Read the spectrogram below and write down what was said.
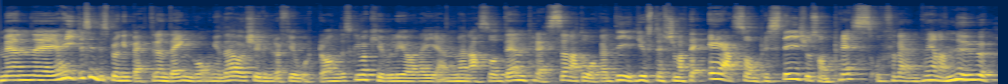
Men eh, jag har hittills inte sprungit bättre än den gången, det här var 2014, det skulle vara kul att göra igen, men alltså den pressen att åka dit, just eftersom att det är sån prestige och sån press och förväntningarna nu,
